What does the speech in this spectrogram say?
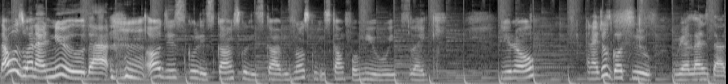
That was when I knew that all this school is scam, school is scam. It's not school is scam for me. Oh. It's like, you know, and I just got to realize that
